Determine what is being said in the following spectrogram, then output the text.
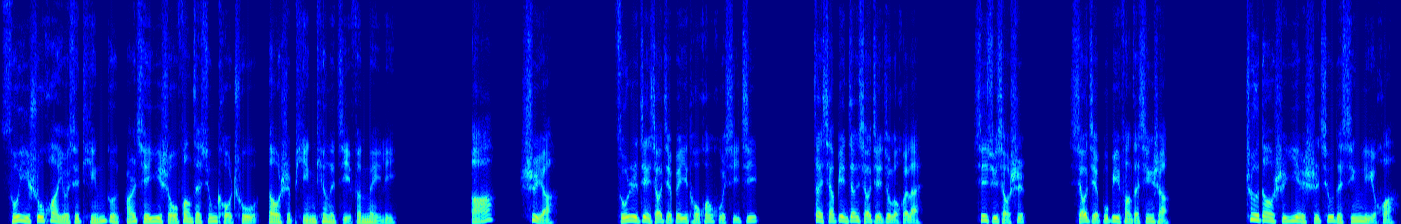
所以说话有些停顿，而且一手放在胸口处，倒是平添了几分魅力。啊，是呀，昨日见小姐被一头荒虎袭击，在下便将小姐救了回来。些许小事，小姐不必放在心上。这倒是叶时秋的心里话，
